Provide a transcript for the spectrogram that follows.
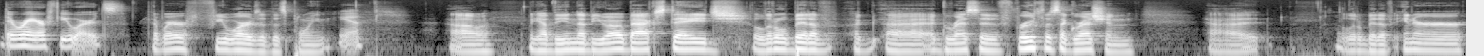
the rare few words. There were a few words at this point. Yeah, Uh, we have the NWO backstage, a little bit of uh, aggressive, ruthless aggression, uh, a little bit of inner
